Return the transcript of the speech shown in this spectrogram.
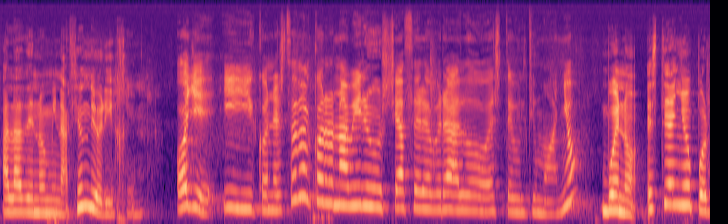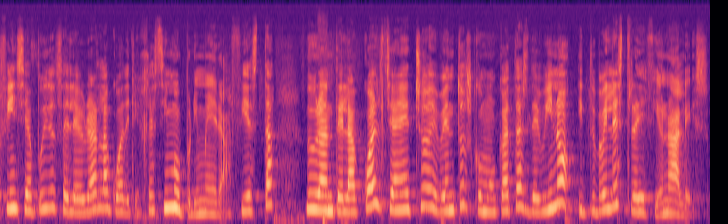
a la denominación de origen. Oye, ¿y con esto del coronavirus se ha celebrado este último año? Bueno, este año por fin se ha podido celebrar la cuadragésimo primera fiesta, durante la cual se han hecho eventos como catas de vino y bailes tradicionales.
